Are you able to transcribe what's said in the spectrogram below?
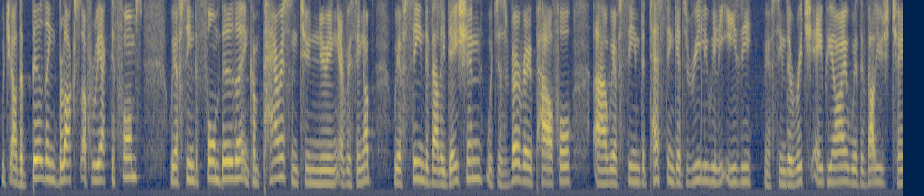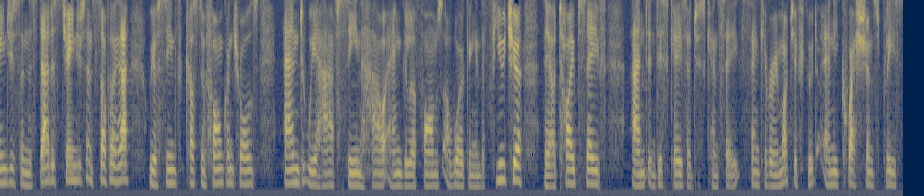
which are the building blocks of reactive forms. We have seen the form builder in comparison to newing everything up. We have seen the validation, which is very, very powerful. Uh, we have seen the testing gets really, really easy. We have seen the rich API with the value changes and the status changes and stuff like that. We have seen custom form controls and we have seen how Angular forms are working in the future. They are type safe and in this case, I just can say thank you very much. If you could, any questions, please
